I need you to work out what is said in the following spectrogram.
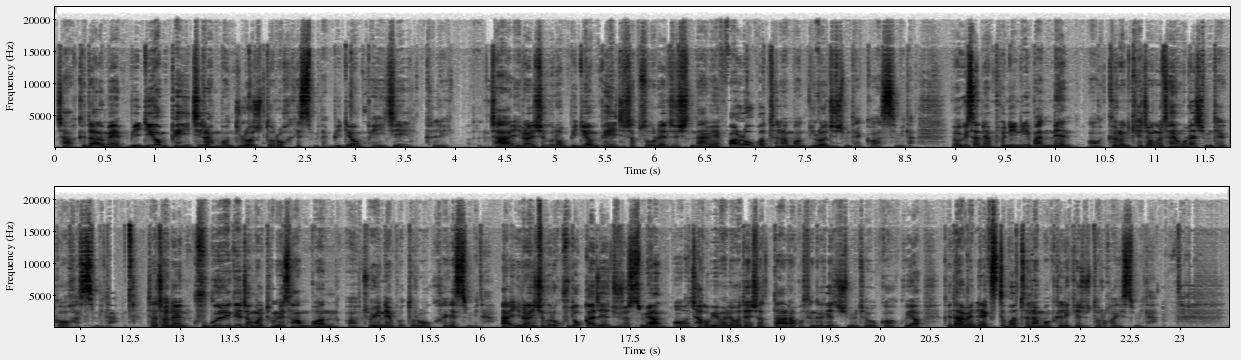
자, 그 다음에 미디엄 페이지를 한번 눌러주도록 하겠습니다. 미디엄 페이지 클릭. 자, 이런 식으로 미디엄 페이지 접속을 해주신 다음에 팔로우 버튼 한번 눌러주시면 될 것 같습니다. 여기서는 본인이 맞는 어, 그런 계정을 사용을 하시면 될 것 같습니다. 자, 저는 구글 계정을 통해서 한번 어, 조인해 보도록 하겠습니다. 자, 이런 식으로 구독까지 해주셨으면 어, 작업이 완료가 되셨다라고 생각해 주시면 좋을 것 같고요. 그 다음에 넥스트 버튼 한번 클릭해 주도록 하겠습니다.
